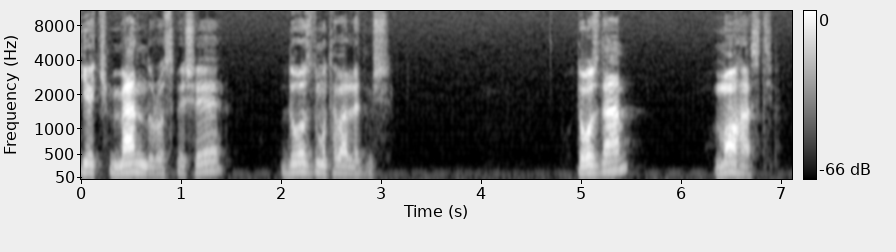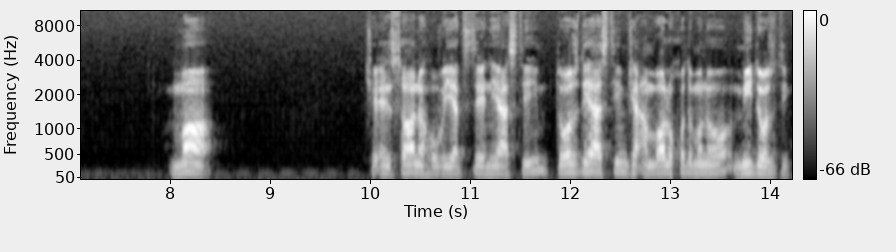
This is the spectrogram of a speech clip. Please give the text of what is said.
یک من درست بشه دزد متولد میشه. دزدم ما هستیم. ما که انسان هویت ذهنی هستیم دزدی هستیم که اموال خودمون رو میدزدیم.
